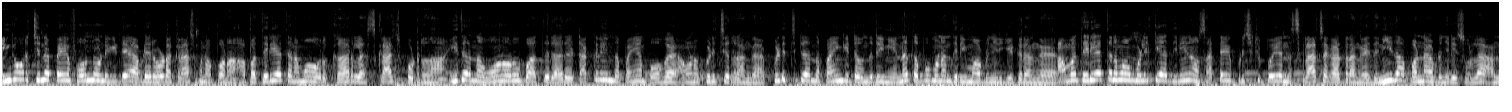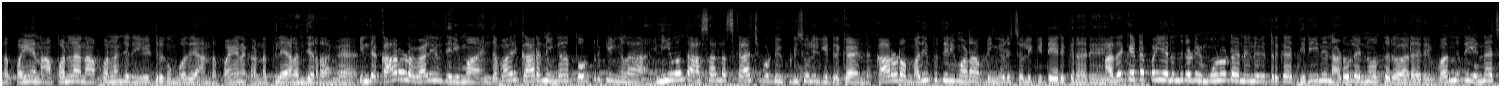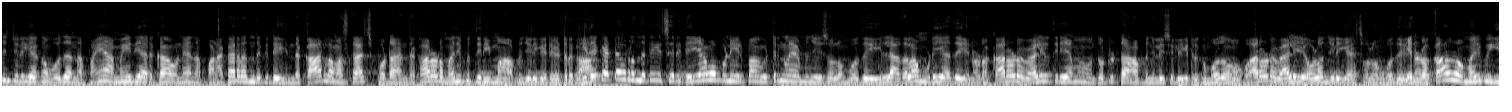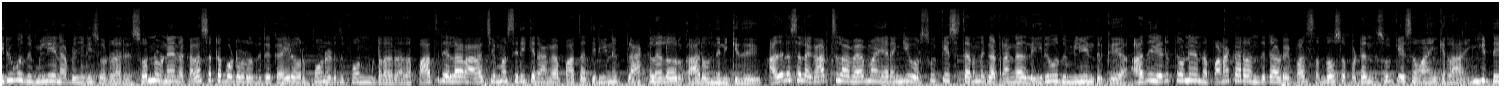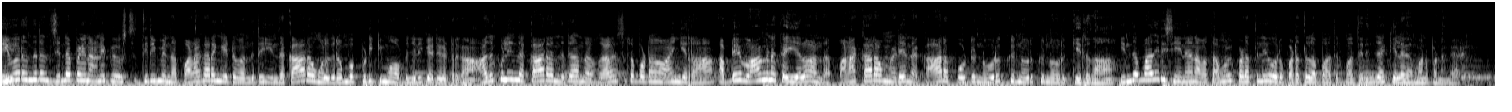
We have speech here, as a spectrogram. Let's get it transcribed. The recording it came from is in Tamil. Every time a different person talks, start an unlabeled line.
இங்கே ஒரு சின்ன பையன் ஃபோன் நோண்டிக்கிட்டே அப்படியே ரோட கிராஸ் பண்ண போகிறான் அப்போ தெரியாதனமா ஒரு காரில் ஸ்க்ராச் போட்டுருந்தான். இது அந்த ஓனரும் பார்த்துறாரு டக்குனு இந்த பையன் போக அவனை பிடிச்சிடுறாங்க. பிடிச்சிட்டு அந்த பையன் கிட்ட வந்துட்டு நீ என்ன தப்பு பண்ண தெரியுமா? அப்படின்னு சொல்லி கேட்குறாங்க அவன் தெரியாதனமா முழிக்க திடீர்னு அவன் சட்டையை பிடிச்சிட்டு போய் அந்த ஸ்க்ராச்சை காட்டுறாங்க. இது நீ தான் பண்ண? அப்படின்னு சொல்லி சொல்ல அந்த பையன் நான் பண்ணல நான் பண்ணலன்னு சொல்லி சொல்லிட்டு இருக்கும்போது அந்த பையனை கண்ணத்திலே அலைஞ்சிடுறாங்க. இந்த காரோட வேல்யூ தெரியுமா? இந்த மாதிரி காரை நீங்கள் தொட்டிருக்கீங்களா? நீ வந்து அசால்ட்டா ஸ்க்ராச் போட்டு இப்படி சொல்லிக்கிட்டு இருக்க. இந்த காரோட மதிப்பு தெரியுமாடா? அப்படிங்கிற சொல்லிக்கிட்டே இருக்கிறாரு. அதை கேட்ட பையன் இருந்துட்டு அப்படியே மூணோட்டா நின்றுட்டு இருக்க. திடீர்னு நடுவில் இன்னொருத்தர் வராரு. வந்துட்டு என்ன என்னாச்சுன்னு சொல்லி கேட்கும்போது அந்த பையன் அமைதியாக இருக்கா? உடனே அந்த பணக்காரர் இருந்துக்கிட்டு இந்த காரில் அவன் ஸ்க்ராச் போட்டான் இந்த காரோட மதிப்பு தெரியுமா? அப்படின்னு சொல்லி கேட்டுட்டு இருக்கான். இதை கேட்டவர் இருந்துட்டு சரி தெரியாமல் பண்ணியிருப்பான் விட்டுருங்களேன் அப்படின்னு சொல்லி சொல்லும்போது இல்லை அதெல்லாம் முடியாது. என்னோட காரோட வேல்யூ தெரியாமல் அவன் தொட்டுட்டான் அப்படின்னு சொல்லி சொல்லிட்டு இருக்கும்போது உன் காரோட வேல்யூ எவ்வளோன்னு சொல்லி கே- சொல்லும்போது என்னோட காரோட மதிப்பு இருபது மில்லியன் அப்படின்னு சொல்லி சொல்கிறாரு சொன்னோடனே அந்த கலசட்டை போட்டு வந்துட்டு கையில் ஒரு ஃபோன் எடுத்து ஃபோன் பண்ணுறாரு அதை பார்த்துட்டு எல்லாரும் அலட்சியமாக சிரிக்கிறாங்க. பார்த்தா திடீர்னு பிளாக் கலர்ல ஒரு கார் வந்து நிற்குது அதில் சில கார்ட்ஸ் வேகமாக இறங்கி ஒரு சூக்கேஸ் திறந்து காட்டுறாங்க. அதில் இருபது மில்லியன் இருக்குது அதை எடுத்தோடனே அந்த பணக்காரன் வந்துட்டு அப்படியே பார்த்து சந்தோஷப்பட்டு அந்த சூக்கேஸை வாங்கிக்கிறான். இங்கிட்டு இவர் வந்துட்டு அந்த சின்ன பையனை அனுப்பி வச்சு திரும்பி இந்த பணக்காரன் கிட்ட வந்துட்டு இந்த காரை உங்களுக்கு ரொம்ப பிடிக்குமோ? அப்படின்னு சொல்லி கேட்டுக்கிட்டு இருக்கான். அதுக்குள்ளே இந்த காரை வந்துட்டு அந்த கலசட்டை போட்டவன் வாங்கிடுறான். அப்படியே வாங்கின கையெல்லாம் அந்த பணக்காரன் முன்னாடியே அந்த காரை போட்டு நொறுக்கு நொறுக்கு நொறுக்கிடுதான். இந்த மாதிரி சீனை நம்ம தமிழ் படத்துலேயே ஒரு படத்தில் பார்த்துருப்போம். தெரிஞ்சால் கீழே கமெண்ட் பண்ணுங்கள்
